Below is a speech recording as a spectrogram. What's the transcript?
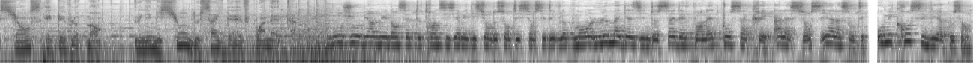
sciences et développement. Une émission de SciDev.net. Bonjour, bienvenue dans cette 36e édition de Santé, Sciences et Développement, le magazine de SciDev.net consacré à la science et à la santé. Au micro, Sylvie Cousin.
